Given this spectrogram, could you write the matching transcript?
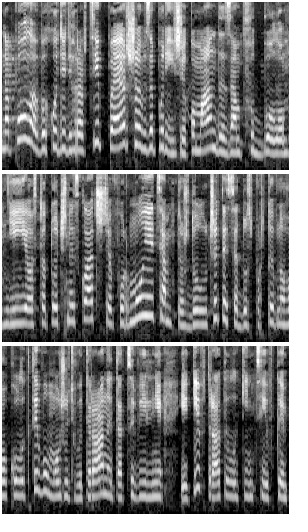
На поле виходять гравці першої в Запоріжжі команди замфутболу. Її остаточний склад ще формується, тож долучитися до спортивного колективу можуть ветерани та цивільні, які втратили кінцівки.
